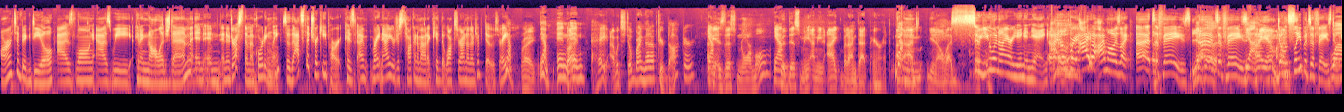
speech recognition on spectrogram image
aren't a big deal as long as we can acknowledge them and and, and address them accordingly. Mm-hmm. So that's the tricky part because right now you're just talking about a kid that walks around on their tiptoes, right? Yeah. right. Yeah, and But and hey, I would still bring that up to your doctor. I Yeah. mean, is this normal? Yeah. Could this mean? I mean, I. But I'm that parent. Yeah. I, I'm. You know. I, So you and I are yin and yang. I don't bring. I don't. I'm always like, ah, it's a phase. Yeah. Yeah, it's a phase. Yeah. I am. Don't I'm- sleep. It's a phase. Don't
